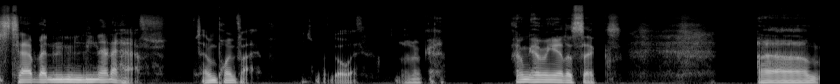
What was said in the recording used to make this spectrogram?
seven and a half, 7.5. That's what I'll go with. Okay. I'm giving it a six. Um,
